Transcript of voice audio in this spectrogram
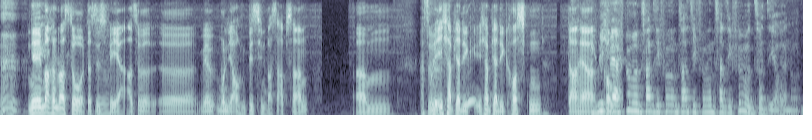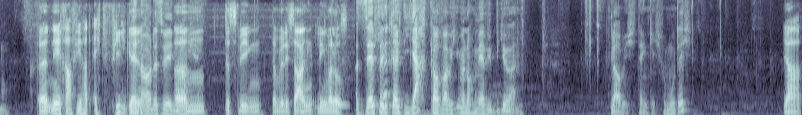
Nee, machen wir es so, das ist Ja. fair. Also, äh, wir wollen ja auch ein bisschen was absahen. Ähm, Achso, und ich habe ja, die- ich hab ja die Kosten, daher Für mich wäre 25, 25, 25, 25 auch in Ordnung. Äh, nee, Raffi hat echt viel Geld. genau deswegen. Ähm, deswegen, dann würde ich sagen, legen wir los. Also selbst wenn ich gleich die Yacht kaufe, habe ich immer noch mehr wie Björn. Glaube ich, denke ich, vermute ich. Ja,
